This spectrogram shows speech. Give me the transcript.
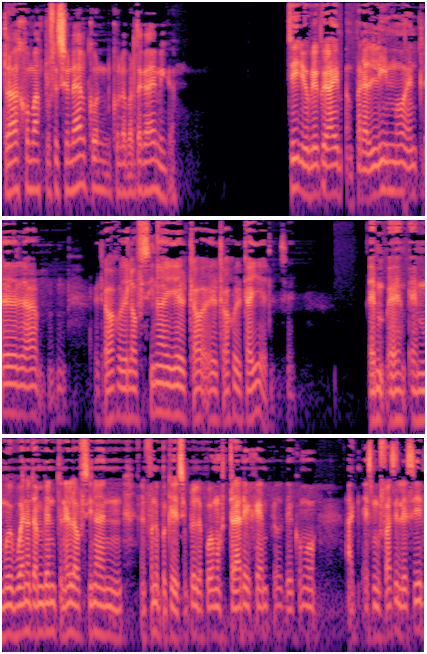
trabajo más profesional con, con la parte académica. Sí, yo creo que hay un paralelismo entre el trabajo de la oficina y el, el trabajo del taller. Es, es, muy bueno también tener la oficina en, el fondo porque siempre le puedo mostrar ejemplos de cómo es muy fácil decir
